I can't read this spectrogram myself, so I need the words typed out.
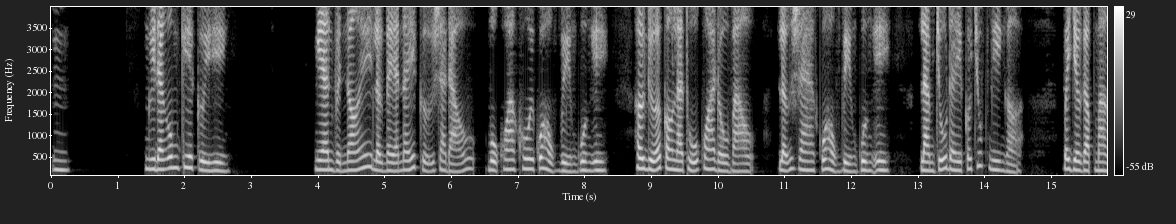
Ừ. Người đàn ông kia cười hiền. Nghe anh Vịnh nói lần này anh ấy cử ra đảo một khoa khôi của học viện quân y. Hơn nữa còn là thủ khoa đầu vào, lẫn ra của học viện quân y. Làm chú đây có chút nghi ngờ. Bây giờ gặp mặt,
